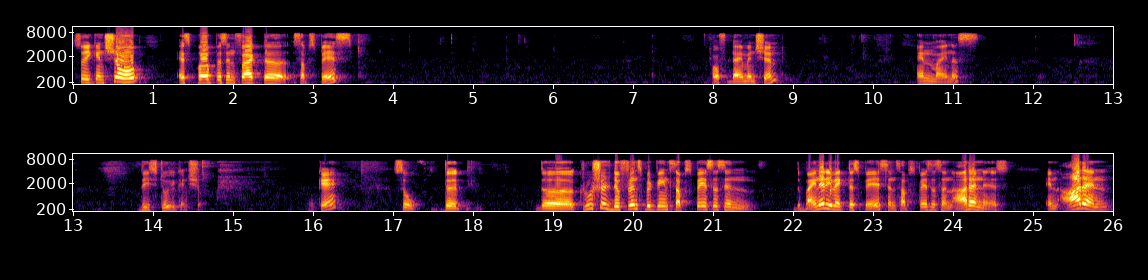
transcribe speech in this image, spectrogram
So you can show S perp is in fact a subspace of dimension n minus these two you can show. Okay? So the the crucial difference between subspaces in the binary vector space and subspaces in Rn is in Rn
